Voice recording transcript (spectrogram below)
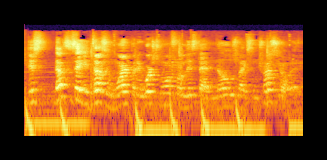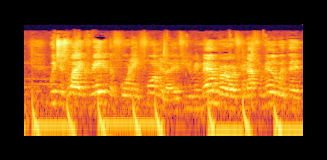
This not to say it doesn't work, but it works more for a list that knows, likes, and trusts you already. Which is why I created the four-day formula. If you remember, or if you're not familiar with it,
